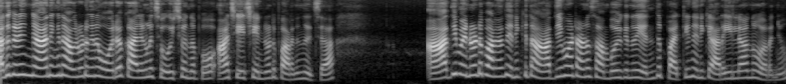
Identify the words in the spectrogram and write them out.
അത് കഴിഞ്ഞ് ഞാനിങ്ങനെ അവരോട് ഇങ്ങനെ ഓരോ കാര്യങ്ങൾ ചോദിച്ചു വന്നപ്പോൾ ആ ചേച്ചി എന്നോട് പറഞ്ഞെന്ന് വെച്ചാൽ ആദ്യം എന്നോട് പറഞ്ഞത് എനിക്കിത് ആദ്യമായിട്ടാണ് സംഭവിക്കുന്നത്. എന്ത് പറ്റിയെന്ന് എനിക്ക് അറിയില്ല എന്ന് പറഞ്ഞു.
